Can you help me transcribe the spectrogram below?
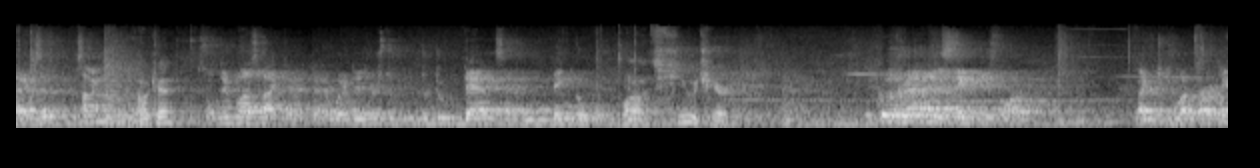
exit sign. Okay. So there was like uh, the, where they used to, to do dance and bingo. Wow, it's huge here. You could rent this thing before, like to do a party.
